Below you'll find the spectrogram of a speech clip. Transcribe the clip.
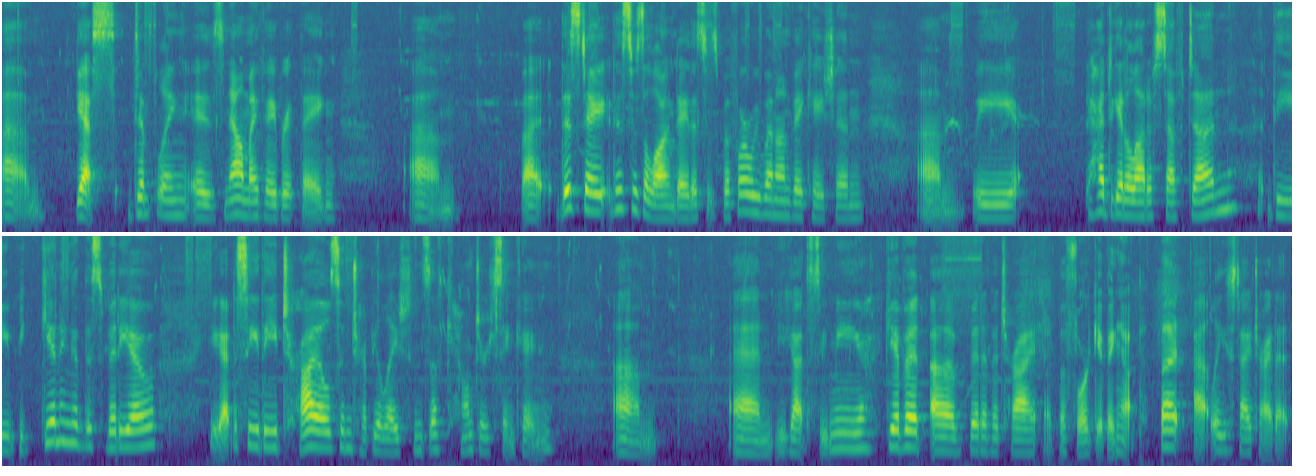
Um, yes, dimpling is now my favorite thing. Um, but this day, this was a long day. This was before we went on vacation. Um, we had to get a lot of stuff done. The beginning of this video, you got to see the trials and tribulations of countersinking. Um, and you got to see me give it a bit of a try before giving up. But at least I tried it.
